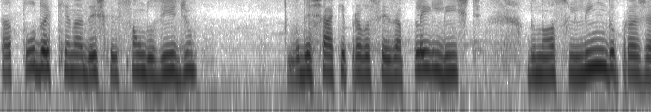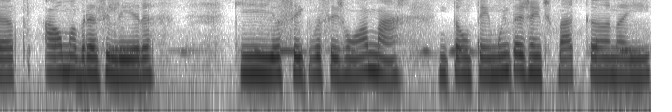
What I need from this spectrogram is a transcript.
Tá tudo aqui na descrição do vídeo. Vou deixar aqui para vocês a playlist do nosso lindo projeto Alma Brasileira, que eu sei que vocês vão amar. Então tem muita gente bacana aí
